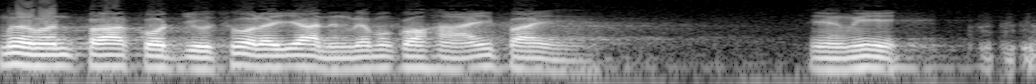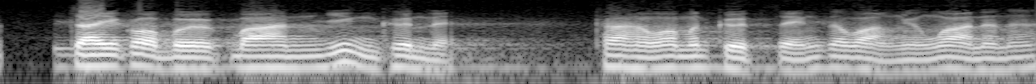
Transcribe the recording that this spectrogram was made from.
เมื่อมันปรากฏอยู่ชั่วระยะหนึ่งแล้วมันก็หายไป อย่างนี้ใจก็เบิกบานยิ่งขึ้นแหละ ถ้าว่ามันเกิดแสงสว่างอย่างว่านั่นนะ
